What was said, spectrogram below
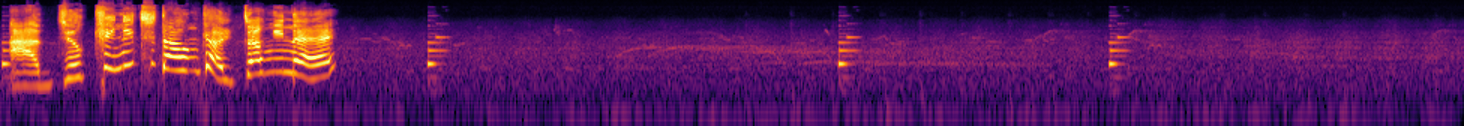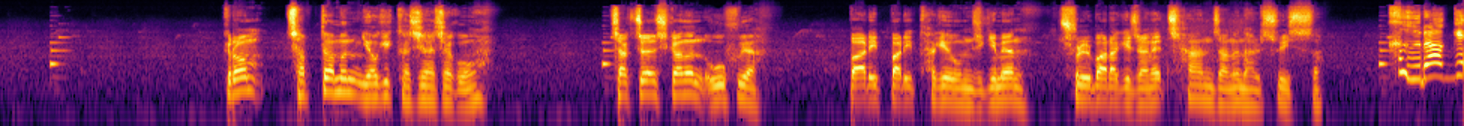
아주 키니치다운 결정이네. 그럼 잡담은 여기까지 하자고. 작전 시간은 오후야. 빠릿빠릿하게 움직이면 출발하기 전에 차 한 잔은 할 수 있어. 그러게.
